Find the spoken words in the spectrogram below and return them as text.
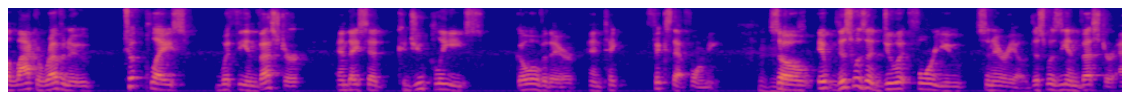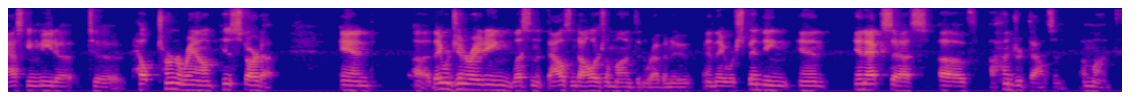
a lack of revenue took place with the investor. And they said, Could you please go over there and take fix that for me? Mm-hmm. So it, this was a do it for you scenario. This was the investor asking me to to help turn around his startup, and uh, they were generating less than a thousand dollars a month in revenue, and they were spending in in excess of a hundred thousand a month.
